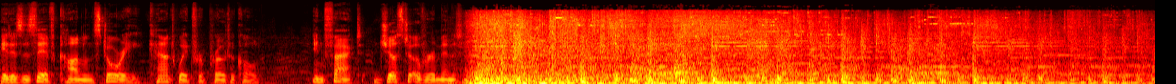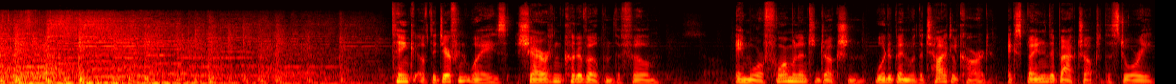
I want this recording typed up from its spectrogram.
It is as if Conlon's story can't wait for protocol. In fact, just over a minute Think of the different ways Sheridan could have opened the film. A more formal introduction would have been with a title card explaining the backdrop to the story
